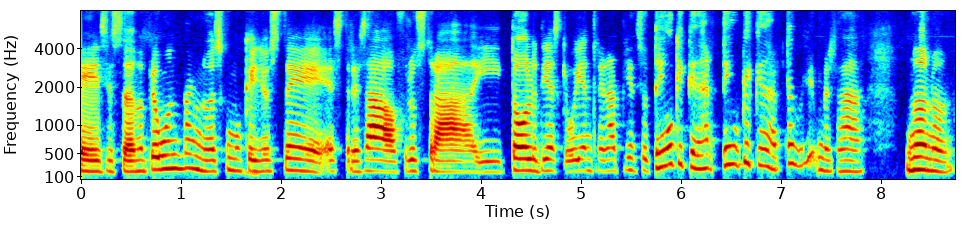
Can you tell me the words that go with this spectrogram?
eh, si ustedes me preguntan, no es como que yo esté estresada, frustrada y todos los días que voy a entrenar pienso, tengo que quedar, tengo que quedar, tengo que... ¿verdad? No, no,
